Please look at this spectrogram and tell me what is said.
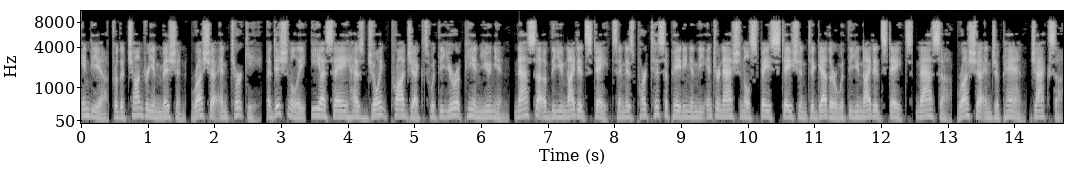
India for the Chandrayaan mission, Russia and Turkey. Additionally, ESA has joint projects with the European Union, NASA of the United States and is participating in the International Space Station together with the United States NASA, Russia and Japan Japan JAXA.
